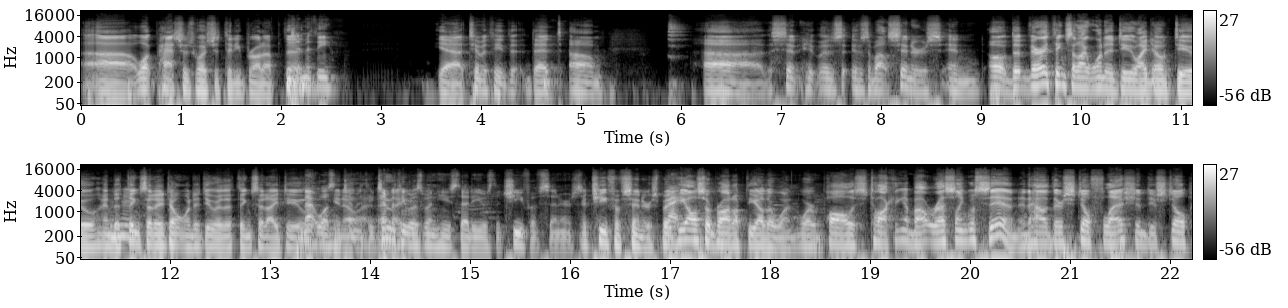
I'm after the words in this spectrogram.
uh, what passage was it that he brought up? The- Timothy, yeah, Timothy, that, that um, uh, the sin, it was it was about sinners and oh, the very things that I want to do, I don't do, and the things that I don't want to do are the things that I do. Mm-hmm. that wasn't you know, Timothy. and Timothy I- was when he said he was the chief of sinners. the chief of sinners. But he also brought up the other one where Paul is talking about wrestling with sin and how there's still flesh and there's still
